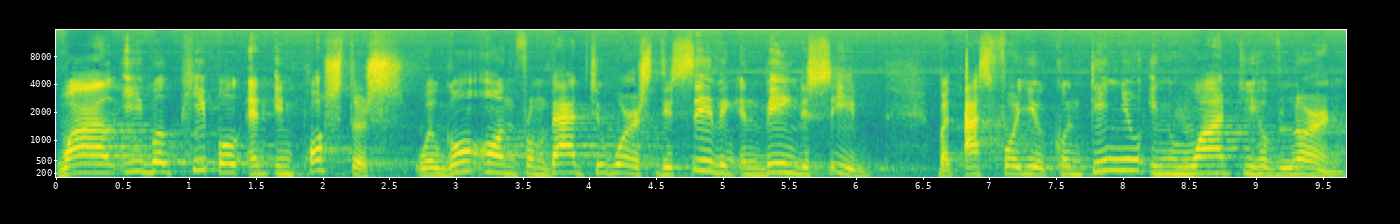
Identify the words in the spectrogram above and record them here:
While evil people and impostors will go on from bad to worse, deceiving and being deceived. But as for you, continue in what you have learned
